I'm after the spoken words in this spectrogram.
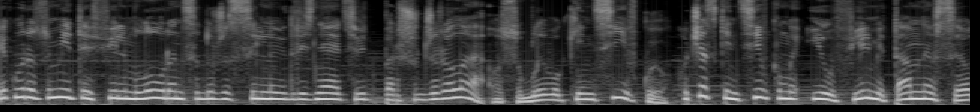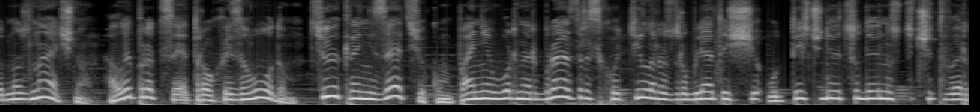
Як ви розумієте, фільм Лоуренса дуже сильно відрізняється від першоджерела, особливо кінцівкою. Хоча з кінцівками і у фільмі там не все однозначно. Але про це трохи згодом. Цю екранізацію компанія Warner Bros. хотіла розробляти ще у 1994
